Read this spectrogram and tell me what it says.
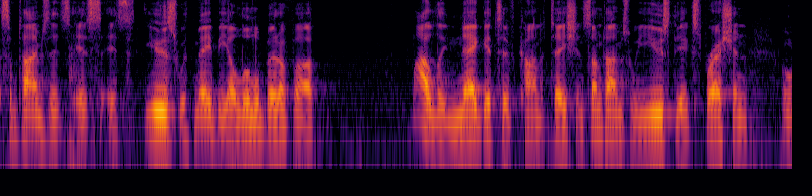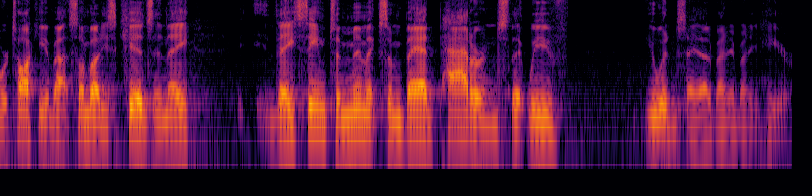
sometimes it's, it's, it's used with maybe a little bit of a mildly negative connotation. Sometimes we use the expression when we're talking about somebody's kids and they they seem to mimic some bad patterns that we've, you wouldn't say that about anybody here.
